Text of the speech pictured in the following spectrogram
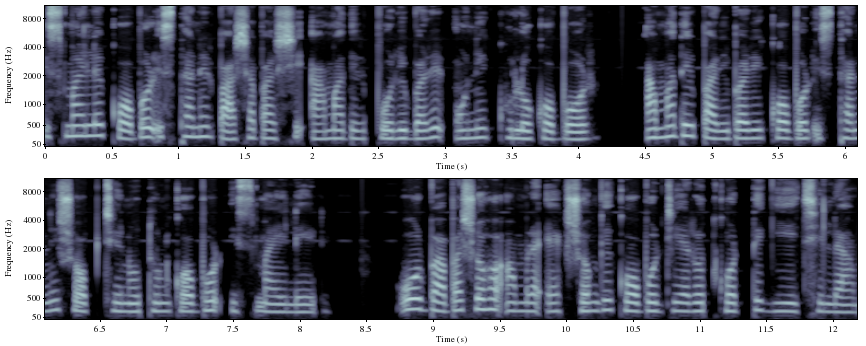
ইসমাইলের কবর স্থানের পাশাপাশি আমাদের পরিবারের অনেকগুলো কবর। আমাদের পারিবারিক কবর স্থানে সবচেয়ে নতুন কবর ইসমাইলের। ওর বাবাসহ আমরা একসঙ্গে কবর জিয়ারত করতে গিয়েছিলাম।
